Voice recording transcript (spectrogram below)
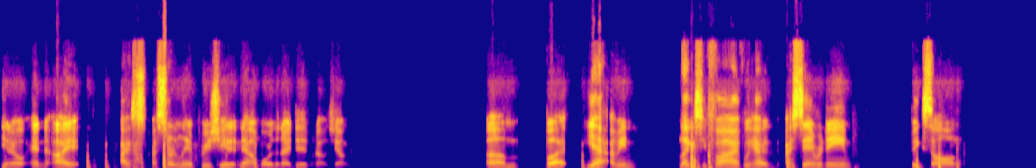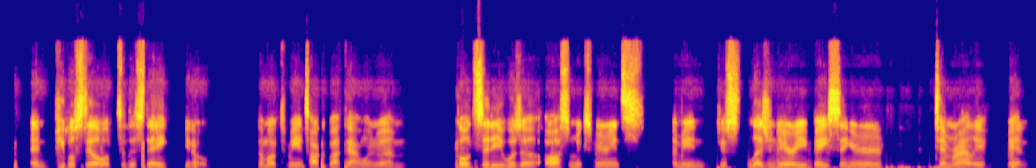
you know, and I I, I certainly appreciate it now more than I did when I was younger. Um, but yeah, I mean, Legacy Five, we had I Stand Redeemed, big song, and people still to this day, you know, come up to me and talk about that one. Um, Gold City was an awesome experience. I mean, just legendary bass singer Tim Riley. Man,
